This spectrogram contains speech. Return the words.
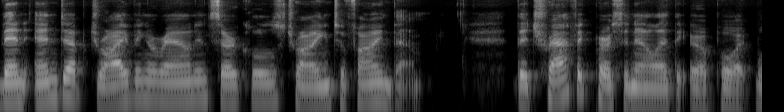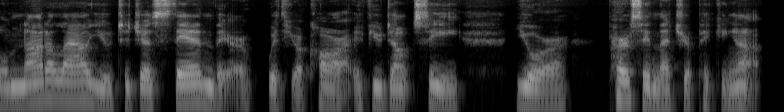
then end up driving around in circles trying to find them. The traffic personnel at the airport will not allow you to just stand there with your car if you don't see your person that you're picking up.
